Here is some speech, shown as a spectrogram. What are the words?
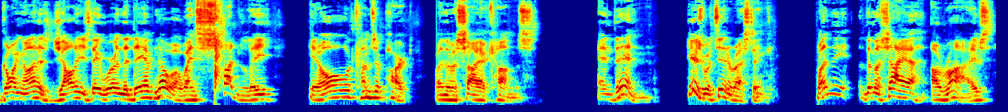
going on as jolly as they were in the day of Noah when suddenly it all comes apart when the Messiah comes. And then, here's what's interesting. When the, the Messiah arrives,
